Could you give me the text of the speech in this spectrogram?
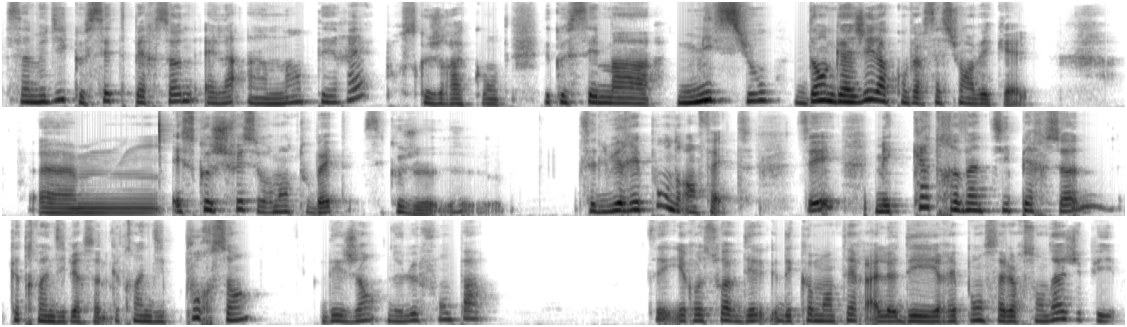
ça me dit que cette personne, elle a un intérêt pour ce que je raconte et que c'est ma mission d'engager la conversation avec elle. Euh, et ce que je fais, c'est vraiment tout bête, c'est que je, c'est de lui répondre en fait. C'est mais 90 personnes, 90 personnes, 90% des gens ne le font pas. ils reçoivent des, commentaires, des réponses à leur sondage et puis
